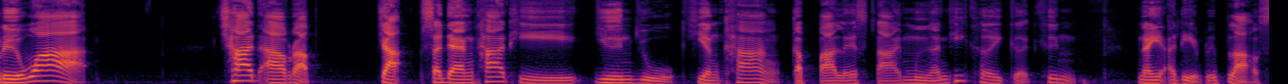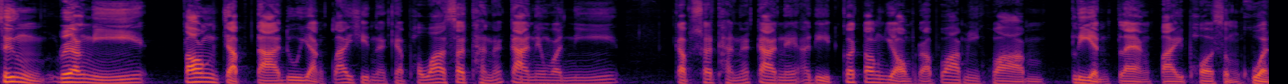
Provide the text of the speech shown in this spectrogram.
หรือว่าชาติอาหรับจะแสดงท่าทียืนอยู่เคียงข้างกับปาเลสไตน์เหมือนที่เคยเกิดขึ้นในอดีตหรือเปล่า ซึ่งเรื่องนี้ต้องจับตาดูอย่างใกล้ชิดนะครับ เพราะว่าสถานการณ์ในวันนี้ กับสถานการณ์ในอดีตก็ต้องยอมรับว่ามีความเปลี่ยนแปลงไปพอสมควร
